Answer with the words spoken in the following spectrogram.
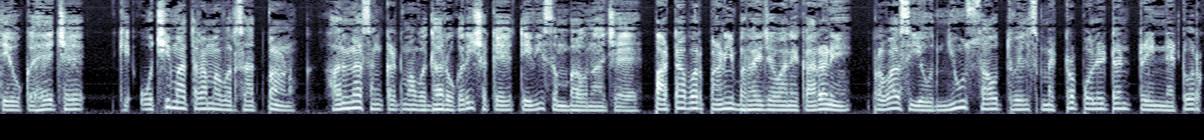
તેઓ કહે છે કે ઓછી માત્રામાં વરસાદ પણ હાલના સંકટમાં વધારો કરી શકે તેવી સંભાવના છે. પાટા પર પાણી ભરાઈ જવાને કારણે પ્રવાસીઓ New South Wales metropolitan train network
